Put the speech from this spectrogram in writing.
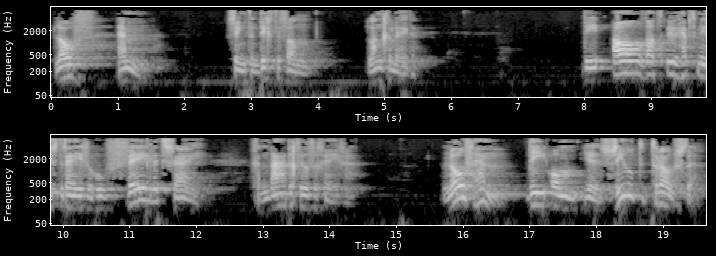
Loof Hem, zingt een dichter van lang geleden. Die al wat u hebt misdreven, hoeveel het zij, genadig wil vergeven. Loof Hem, die om je ziel te troosten,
